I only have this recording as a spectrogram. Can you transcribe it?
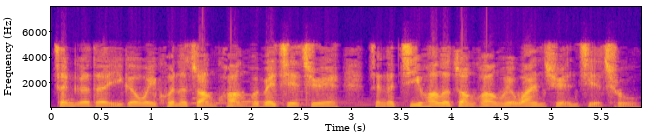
整个的一个围困的状况会被解决，整个饥荒的状况会完全解除。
